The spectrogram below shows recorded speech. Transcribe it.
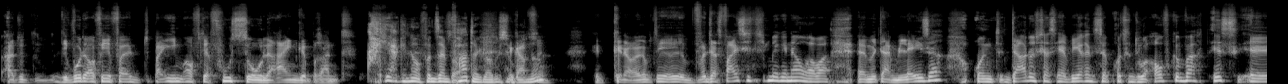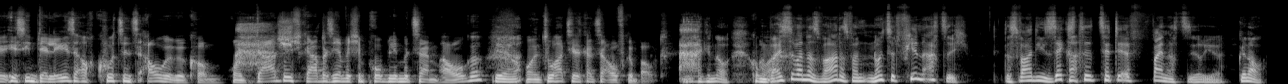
also die wurde auf jeden Fall bei ihm auf der Fußsohle eingebrannt. Ach ja, genau, von seinem Vater, glaube ich sogar, ne? Genau, das weiß ich nicht mehr genau, aber äh, mit einem Laser. Und dadurch, dass er während dieser Prozedur aufgewacht ist, äh, ist ihm der Laser auch kurz ins Auge gekommen. Und dadurch gab es irgendwelche Probleme mit seinem Auge. Ja. Und so hat sich das Ganze aufgebaut. Ah, genau. Und mal. weißt du, wann das war? Das war 1984. Das war die sechste ZDF-Weihnachtsserie. Genau.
